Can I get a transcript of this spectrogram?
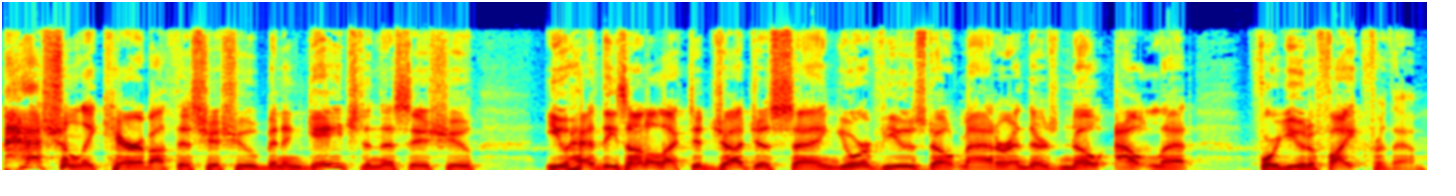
passionately care about this issue, who've been engaged in this issue. You had these unelected judges saying your views don't matter and there's no outlet for you to fight for them.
